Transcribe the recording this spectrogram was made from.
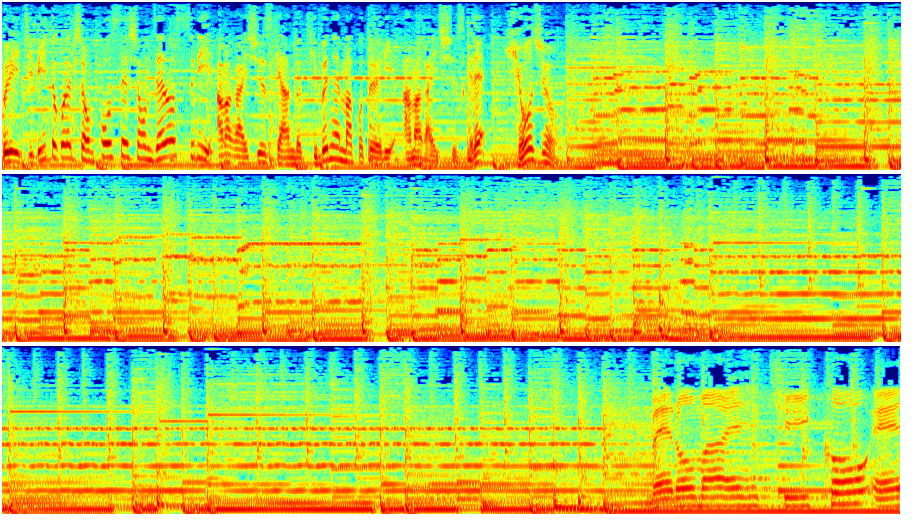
ブリーチビートコレクション4ステーション03、天貝修介木舟誠より天貝修介で、表情。目の前聞こえ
